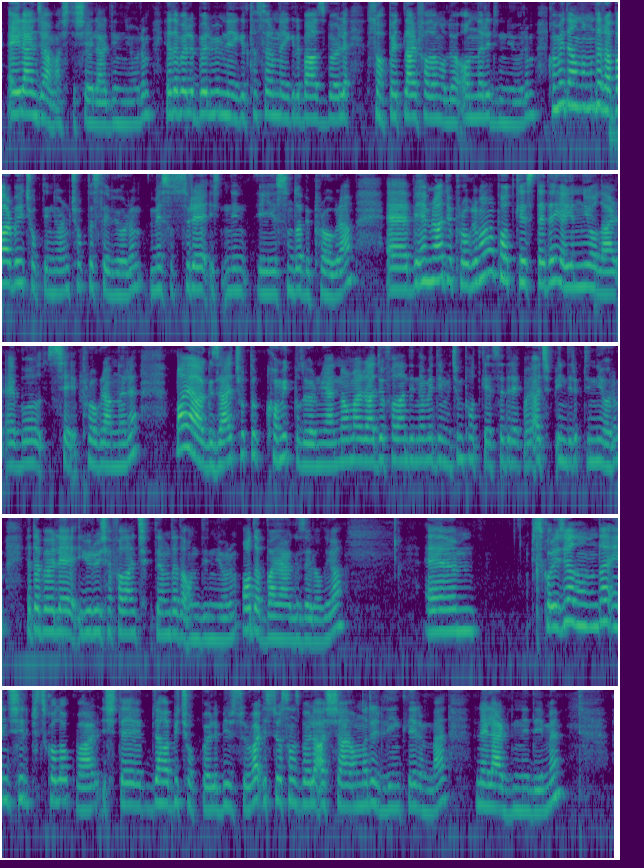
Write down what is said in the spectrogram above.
eğlence amaçlı şeyler dinliyorum. Ya da böyle bölümümle ilgili, tasarımla ilgili bazı böyle sohbetler falan oluyor. Onları dinliyorum. Komedi anlamında Rabarba'yı çok dinliyorum. Çok da seviyorum. Mesut Süre'nin e, sunduğu bir program. E, bir hem radyo programı ama podcast'te de yayınlıyorlar e, bu şey programları. Bayağı güzel. Çok da komik buluyorum. Yani normal radyo falan dinlemediğim için podcast'te direkt böyle açıp indirip dinliyorum. Ya da böyle yürüyüşe falan çıktığımda da onu dinliyorum. O da bayağı güzel oluyor. Ee, psikoloji alanında endişeli psikolog var. İşte daha birçok böyle bir sürü var. İstiyorsanız böyle aşağı onları linklerim ben. Neler dinlediğimi.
